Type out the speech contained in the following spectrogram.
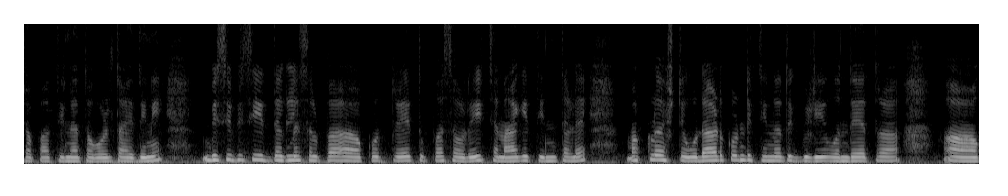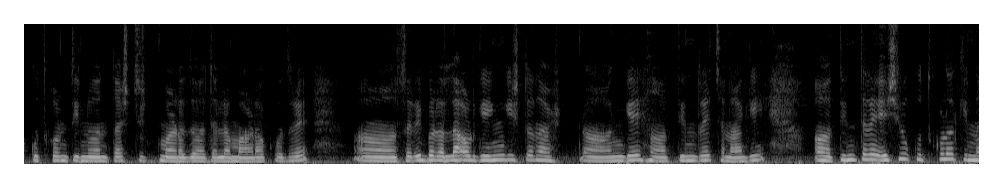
ಚಪಾತಿನ ತಗೊಳ್ತಾ ಇದ್ದೀನಿ. ಬಿಸಿ ಬಿಸಿ ಇದ್ದಾಗಲೇ ಸ್ವಲ್ಪ ಕೊಟ್ಟರೆ ತುಪ್ಪ, ಸವರಿ ಚೆನ್ನಾಗಿ ತಿಂತಾಳೆ. ಮಕ್ಕಳು ಅಷ್ಟೇ, ಓಡಾಡ್ಕೊಂಡು ತಿನ್ನೋದಕ್ಕೆ ಬಿಡಿ. ಒಂದೇ ಹತ್ರ ಕೂತ್ಕೊಂಡು ತಿನ್ನುವಂಥ ಸ್ಟಿಟ್ ಮಾಡೋದು, ಅದೆಲ್ಲ ಮಾಡೋಕ್ಕೋದ್ರೆ ಸರಿ ಬರಲ್ಲ. ಅವ್ರಿಗೆ ಹೆಂಗೆ ಇಷ್ಟನೋ ಅಷ್ಟು ಹಂಗೆ ತಿಂದರೆ ಚೆನ್ನಾಗಿ ತಿಂತಾರೆ ಯಶು ಕುತ್ಕೊಳ್ಳೋಕ್ಕಿನ್ನ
